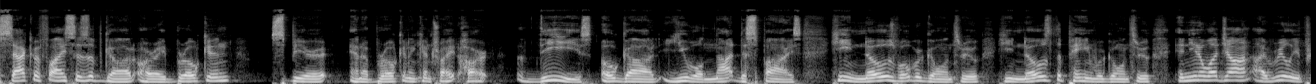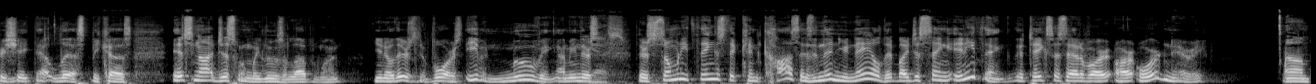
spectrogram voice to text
sacrifices of God are a broken spirit and a broken and contrite heart. these, oh God, you will not despise. He knows what we're going through. He knows the pain we're going through. And you know what, John? I really appreciate that list because it's not just when we lose a loved one. You know, there's divorce, even moving. I mean, there's Yes. there's so many things that can cause us, and then you nailed it by just saying anything that takes us out of our, our ordinary. Um,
